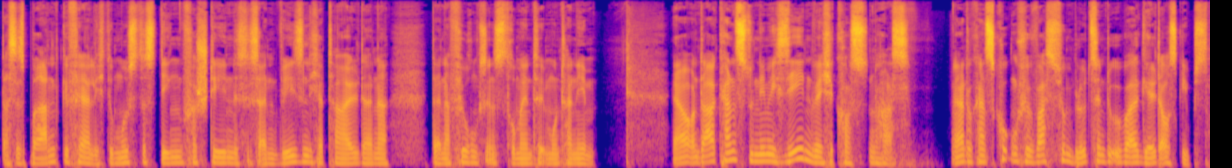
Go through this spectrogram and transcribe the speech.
Das ist brandgefährlich. Du musst das Ding verstehen. Das ist ein wesentlicher Teil deiner, deiner Führungsinstrumente im Unternehmen. Ja, und da kannst du nämlich sehen, welche Kosten du hast. Ja, du kannst gucken, für was für ein Blödsinn du überall Geld ausgibst.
